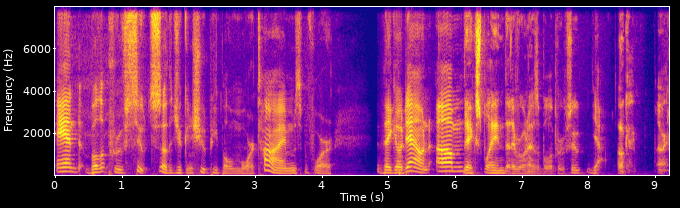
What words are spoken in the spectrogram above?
and bulletproof suits so that you can shoot people more times before they go down. Um, They explained that everyone has a bulletproof suit. yeah. Okay. All right.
